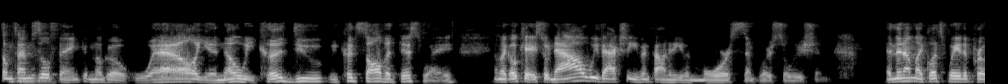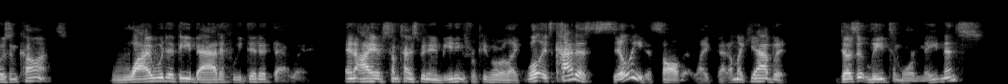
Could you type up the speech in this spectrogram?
sometimes they'll mm-hmm. think and they'll go, well, you know, we could do, we could solve it this way. I'm like, okay, so now we've actually even found an even more simpler solution. And then I'm like, let's weigh the pros and cons. Why would it be bad if we did it that way? And I have sometimes been in meetings where people are like, well, it's kind of silly to solve it like that. I'm like, yeah, but does it lead to more maintenance?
